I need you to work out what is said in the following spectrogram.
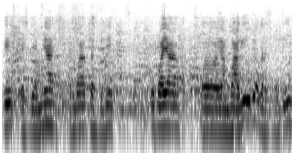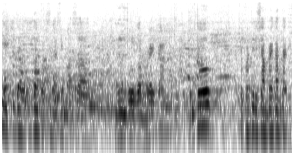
Tapi SDM-nya terbatas, jadi upaya eh, yang bagi itu adalah seperti ini kita lakukan vaksinasi massal mengumpulkan mereka. Tentu seperti disampaikan tadi.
